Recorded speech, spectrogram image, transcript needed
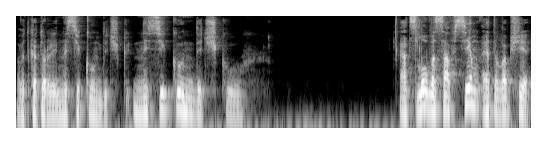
Вот который на секундочку, на секундочку. От слова совсем это вообще...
